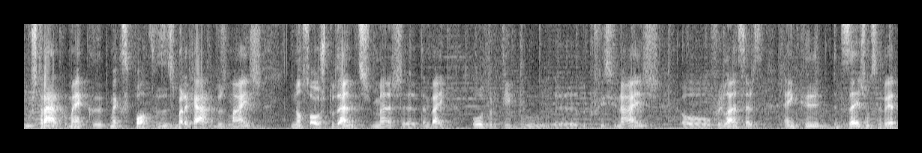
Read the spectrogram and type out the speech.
mostrar como é, que, como é que se pode desmarcar dos demais, não só os estudantes, mas eh, também outro tipo eh, de profissionais ou freelancers, em que desejam saber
